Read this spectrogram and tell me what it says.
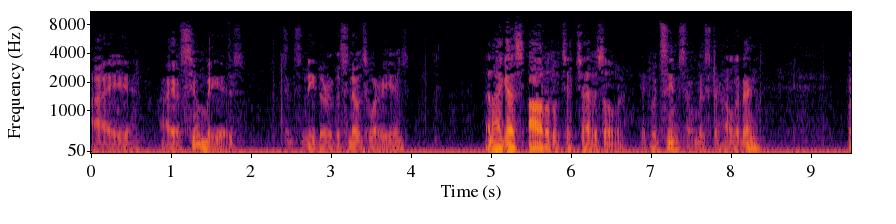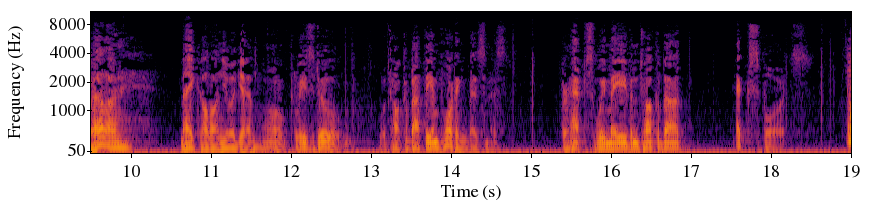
I, I assume he is, since neither of us knows where he is. Then I guess our little chit chat is over. It would seem so, Mr. Holiday. Well, I may call on you again. Oh, please do. We'll talk about the importing business. Perhaps we may even talk about exports. I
